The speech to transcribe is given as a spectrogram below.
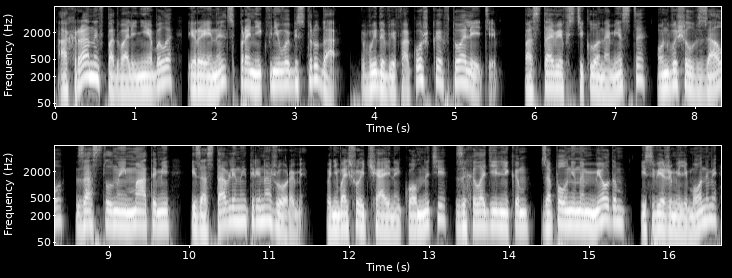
Охраны в подвале не было, и Рейнольдс проник в него без труда, выдавив окошко в туалете. Поставив стекло на место, он вышел в зал, застланный матами и заставленный тренажерами. В небольшой чайной комнате за холодильником, заполненным медом и свежими лимонами,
